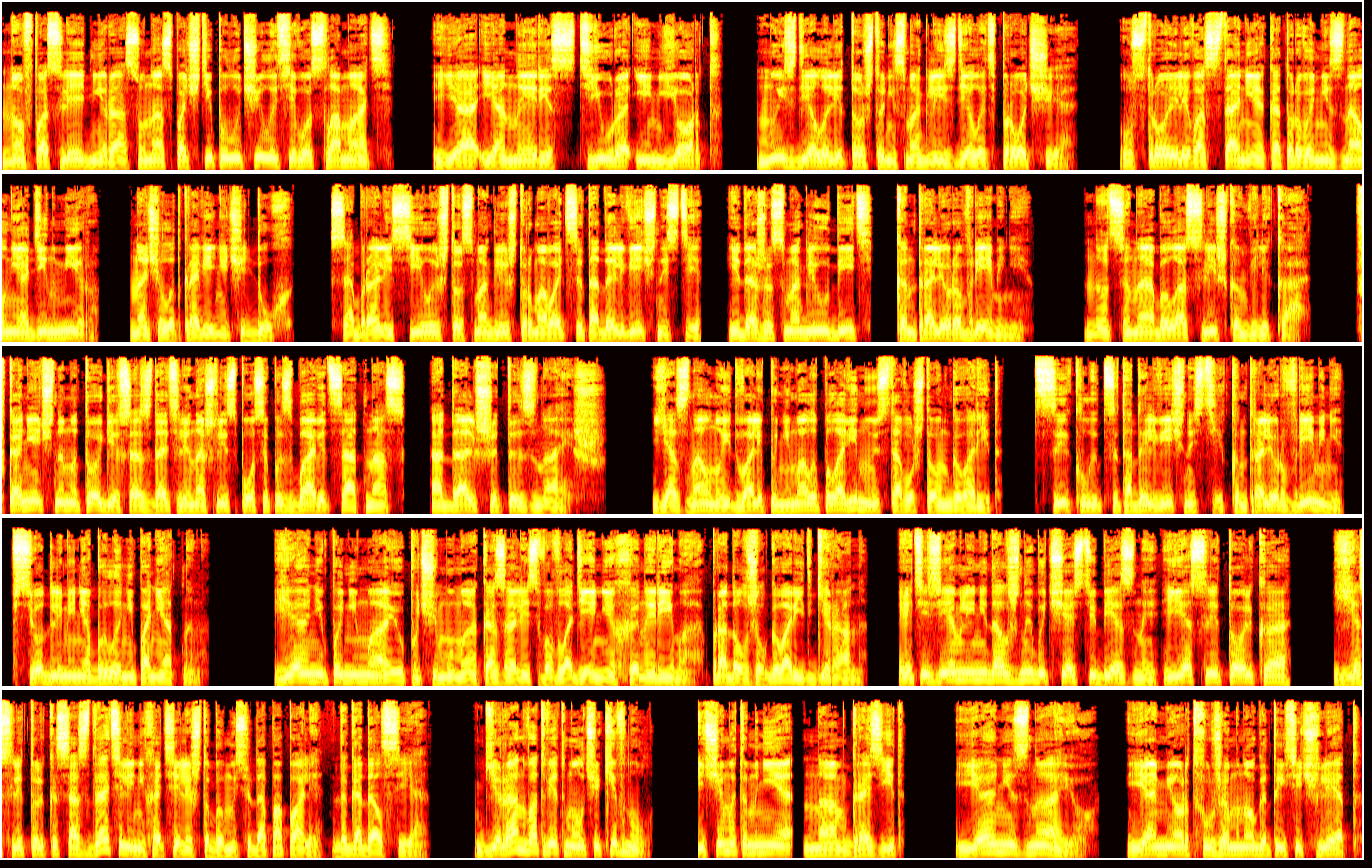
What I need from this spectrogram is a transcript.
Но в последний раз у нас почти получилось его сломать. Я и Анерис, Тьюра и Ньорд, мы сделали то, что не смогли сделать прочие. Устроили восстание, которого не знал ни один мир начал откровенничать дух. Собрали силы, что смогли штурмовать цитадель Вечности и даже смогли убить контролера времени. Но цена была слишком велика. В конечном итоге создатели нашли способ избавиться от нас, а дальше ты знаешь. Я знал, но едва ли понимал и половину из того, что он говорит. Циклы, цитадель вечности, контролер времени – все для меня было непонятным. «Я не понимаю, почему мы оказались во владениях Хенерима», продолжил говорить Геран. «Эти земли не должны быть частью бездны, если только...» «Если только создатели не хотели, чтобы мы сюда попали», догадался я. Геран в ответ молча кивнул. «И чем это мне, нам, грозит?» «Я не знаю. Я мертв уже много тысяч лет.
